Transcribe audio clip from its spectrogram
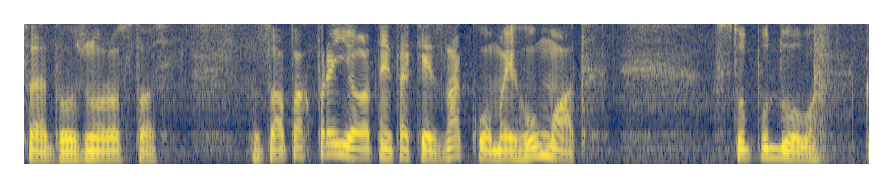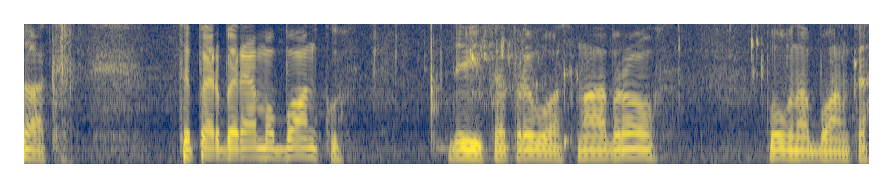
Все. Должно ростати. Запах приятний такий, знакомий, гумат. Стопудово. Так. Тепер беремо банку. Дивіться, при вас набрав повна банка.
